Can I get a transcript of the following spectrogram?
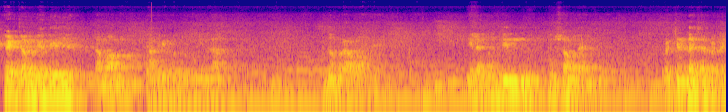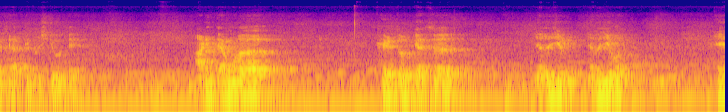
खेड तालुक्यातील तमाम नागरिक बंधू भगिनींना नम्र आवाहन गेल्या दोन तीन दिवसामध्ये प्रचंड अशा प्रकारची अतिवृष्टी होते आणि त्यामुळं खेड तालुक्याचं जलजीव जनजीवन हे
